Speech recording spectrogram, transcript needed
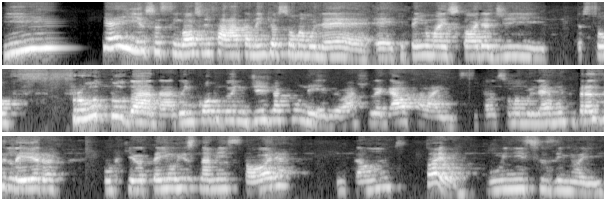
E e é isso, assim, gosto de falar também que eu sou uma mulher é, que tem uma história de. Eu sou fruto da, da, do encontro do indígena com o negro. Eu acho legal falar isso. Então, eu sou uma mulher muito brasileira, porque eu tenho isso na minha história. Então, sou eu, o iníciozinho aí.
